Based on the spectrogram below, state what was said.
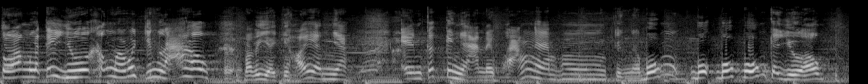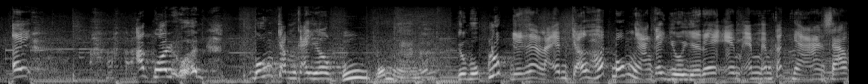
toàn là cây dừa không mà nói chuyện lạ không? Mà bây giờ chị hỏi em nha em cất cái nhà này khoảng um, chừng bốn bốn bốn cây dừa không? Ấy à, quên quên 400 cây không? Ừ, bốn ngàn đó Rồi một lúc vậy là em chở hết 4 ngàn cây dừa về đây em em em cất nhà hay sao?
